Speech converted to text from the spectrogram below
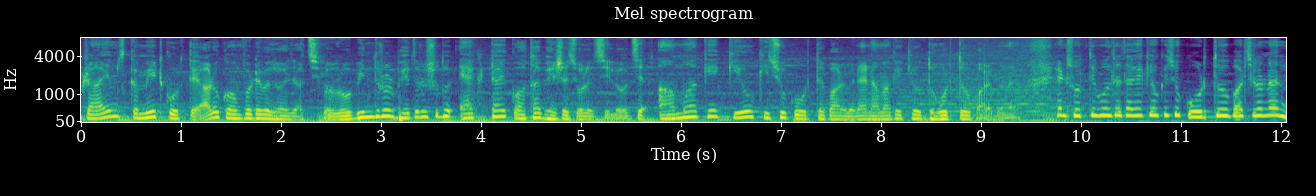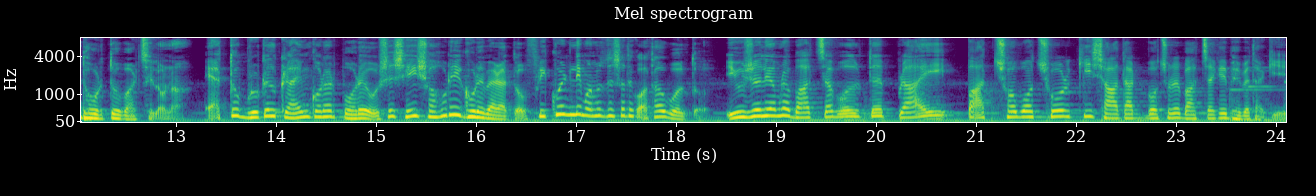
ক্রাইমস কমিট করতে আরও কমফোর্টেবল হয়ে যাচ্ছিল। রবীন্দ্রর ভেতরে শুধু একটাই কথা ভেসে চলেছিল যে, আমাকে কেউ কিছু করতে পারবে না, and আমাকে কেউ ধরতেও পারবে না। অ্যান্ড সত্যি বলতে তাকে কেউ কিছু করতেও পারছিল না, ধরতেও পারছিল না। এত ব্রুটাল ক্রাইম করার পরেও সে সেই শহরেই ঘুরে বেড়াতো ফ্রিকোয়েন্টলি মানুষদের সাথে কথাও বলতো। ইউজুয়ালি আমরা বাচ্চা বলতে প্রায় পাঁচ ছ বছর কি সাত আট বছরের বাচ্চাকে ভেবে থাকি।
